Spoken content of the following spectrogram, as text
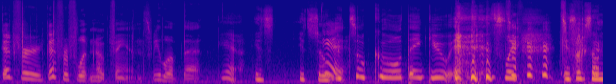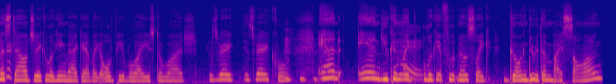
Good for good for Flipnote fans. We love that. Yeah, it's it's so Yeah. it's so cool. Thank you. it's like it's like so nostalgic looking back at like old people I used to watch. It was very it's very cool. and and you can Yay. like look at Flipnotes like going through them by song.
